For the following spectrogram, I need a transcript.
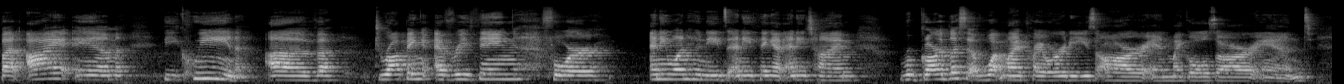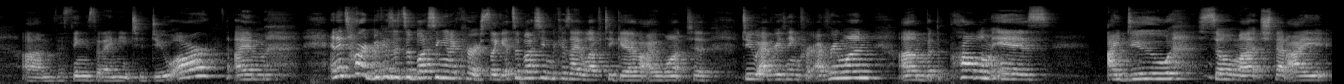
but I am the queen of dropping everything for anyone who needs anything at any time, regardless of what my priorities are and my goals are and um, the things that I need to do are. I'm, and it's hard because it's a blessing and a curse. Like it's a blessing because I love to give. I want to do everything for everyone. Um, but the problem is I do so much that I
